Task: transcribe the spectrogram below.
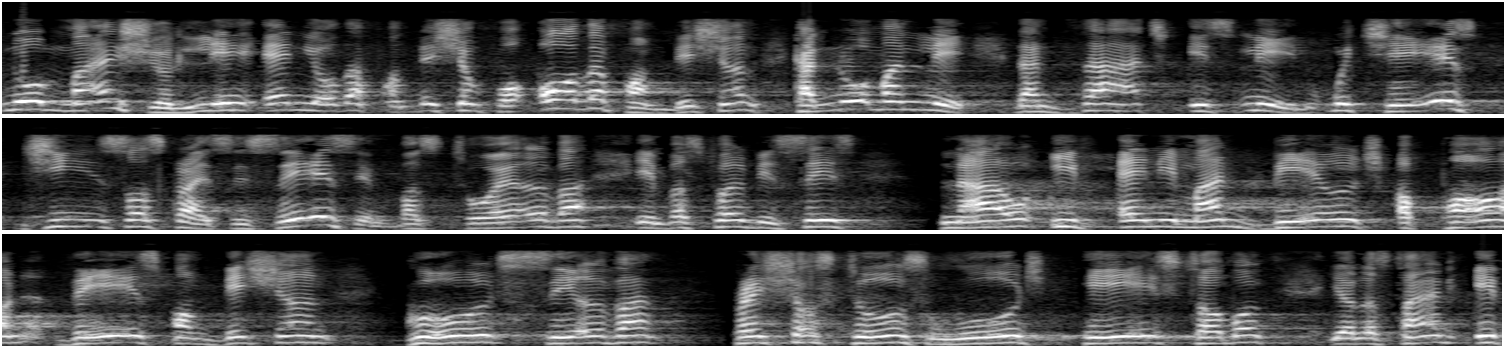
no man should lay any other foundation for other foundation can no man lay than that is laid, which is Jesus Christ. He says in verse 12, in verse 12 he says, Now if any man build upon this foundation gold, silver, precious stones, wood, hay, stubble, you understand? If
